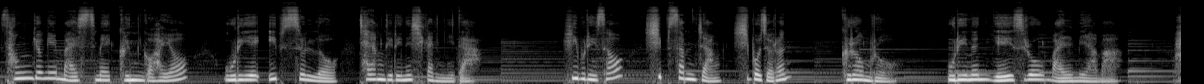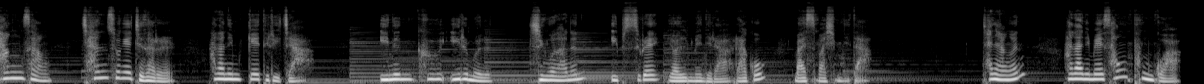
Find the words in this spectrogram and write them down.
성경의 말씀에 근거하여 우리의 입술로 찬양 드리는 시간입니다. 히브리서 13장 15절은 그러므로 우리는 예수로 말미암아 항상 찬송의 제사를 하나님께 드리자. 이는 그 이름을 증언하는 입술의 열매니라 라고 말씀하십니다. 찬양은 하나님의 성품과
